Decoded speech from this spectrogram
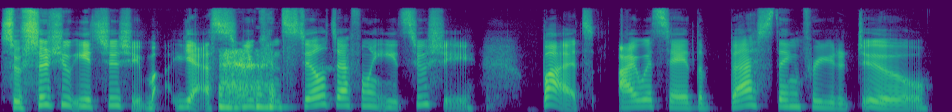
So should you eat sushi? Yes, you can still definitely eat sushi. But I would say the best thing for you to do,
